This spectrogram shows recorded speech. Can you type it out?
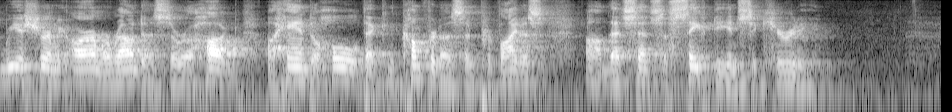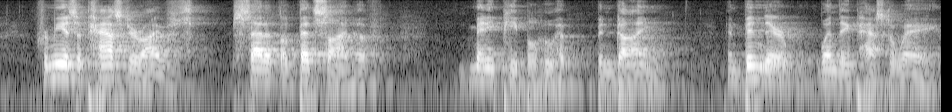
reassuring arm around us or a hug, a hand to hold that can comfort us and provide us um, that sense of safety and security. For me as a pastor, I've sat at the bedside of many people who have been dying and been there when they passed away.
